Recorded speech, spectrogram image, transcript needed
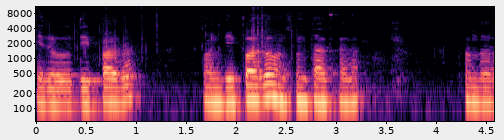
ಇದು ದೀಪಾಗ. ಒಂದು ದೀಪಾಗ, ಒಂದು ಸುಂತಾಕಾಗ ತಂದಾರ.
